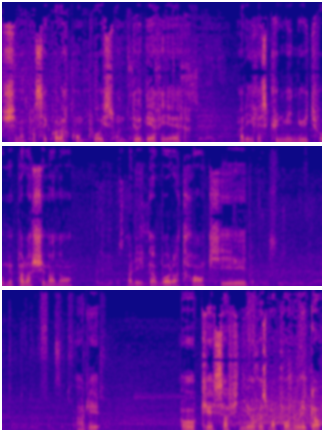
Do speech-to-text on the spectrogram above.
Je sais même pas c'est quoi leur compo. Ils sont deux derrière. Allez, il reste qu'une minute, faut même pas lâcher maintenant. Allez, les gars, voilà, tranquille. Allez. Ok, ça finit heureusement pour nous, les gars.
